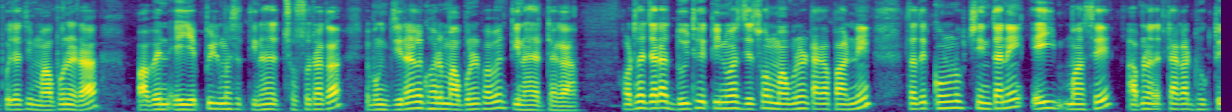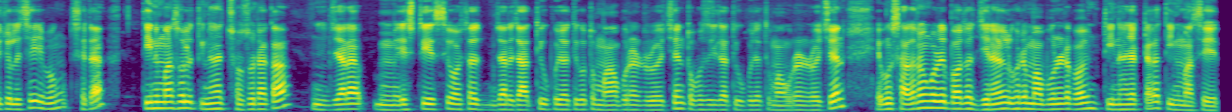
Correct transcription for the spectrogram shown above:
উপজাতি মা বোনেরা পাবেন এই এপ্রিল মাসে তিন হাজার ছশো টাকা এবং জেনারেল ঘরের মা বোনের পাবেন তিন হাজার টাকা। অর্থাৎ যারা দুই থেকে তিন মাস যে সকল মা বোনের টাকা পাননি, তাদের কোনোরূপ চিন্তা নেই, এই মাসে আপনাদের টাকা ঢুকতে চলেছে এবং সেটা তিন মাস হলে তিন হাজার ছশো টাকা। যারা এসটি, এসসি অর্থাৎ যারা জাতি উপজাতিগত মা বোনেরা রয়েছেন, তপশিল জাতি উপজাতি মা বোনেরা রয়েছেন এবং সাধারণ ঘরে অর্থাৎ জেনারেল ঘরে মা বোনেরা পাবেন তিন হাজার টাকা তিন মাসের।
